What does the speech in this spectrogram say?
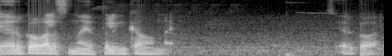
చేరుకోవలసిన ఎత్తులు ఇంకా ఉన్నాయి. చేరుకోవాలి.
